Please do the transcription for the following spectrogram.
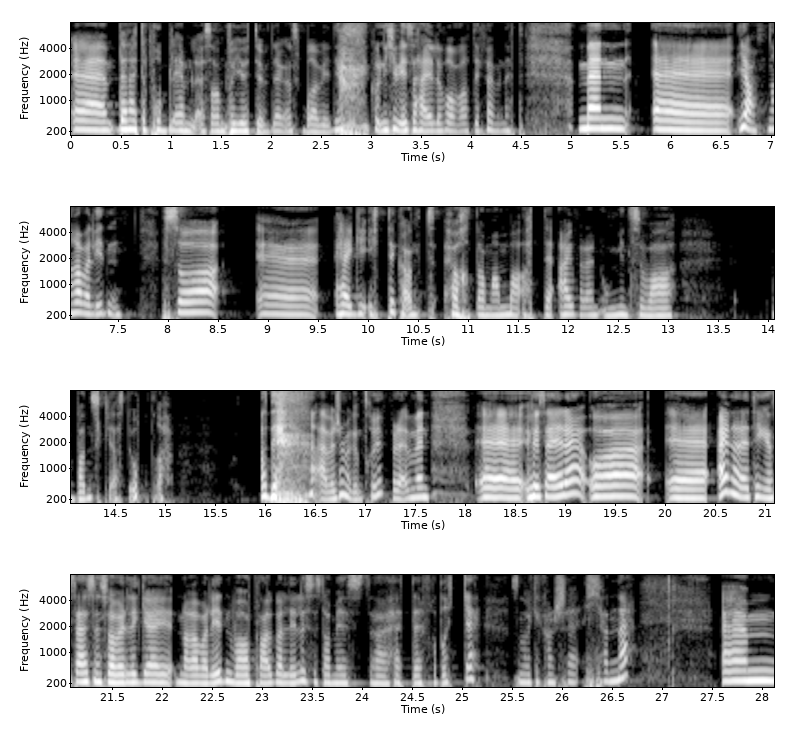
Eh, den heter 'Problemløseren' på YouTube. Det er en ganske bra video. Jeg kunne ikke vise hele for i fem minutter. Men eh, ja, når jeg var liten, så eh, har jeg i etterkant hørt av mamma at jeg var den ungen som var vanskeligst å oppdra. Og det, Jeg vet ikke om jeg kan tro på det, men eh, hun sier det. Og eh, en av de tingene som jeg syntes var veldig gøy når jeg var liten, var å plage lillesøstera mi som heter Fredrikke, som dere kanskje kjenner. Um,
